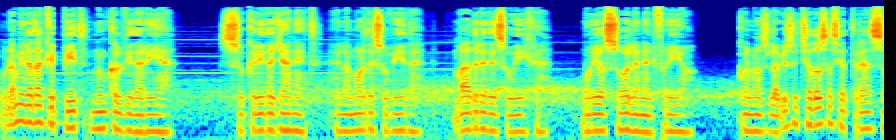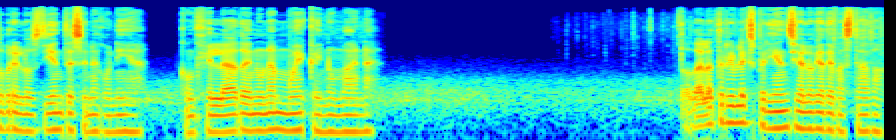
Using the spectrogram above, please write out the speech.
Una mirada que Pete nunca olvidaría. Su querida Janet, el amor de su vida, madre de su hija, murió sola en el frío, con los labios echados hacia atrás sobre los dientes en agonía, congelada en una mueca inhumana. Toda la terrible experiencia lo había devastado.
